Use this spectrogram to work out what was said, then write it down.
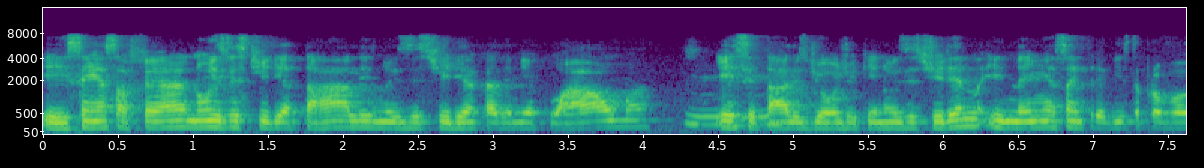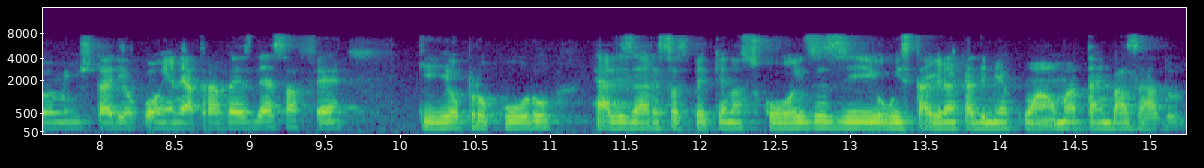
E sem essa fé não existiria Tales, não existiria Academia com Alma, Uhum. Esse Thales de hoje aqui não existiria e nem essa entrevista provavelmente estaria ocorrendo. É através dessa fé que eu procuro realizar essas pequenas coisas e o Instagram Academia com Alma está embasado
